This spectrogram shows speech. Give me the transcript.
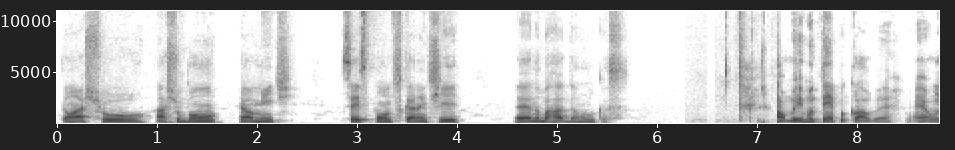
Então acho, acho bom realmente seis pontos garantir é, no Barradão, Lucas. Ao mesmo tempo, Cláudio, é um,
